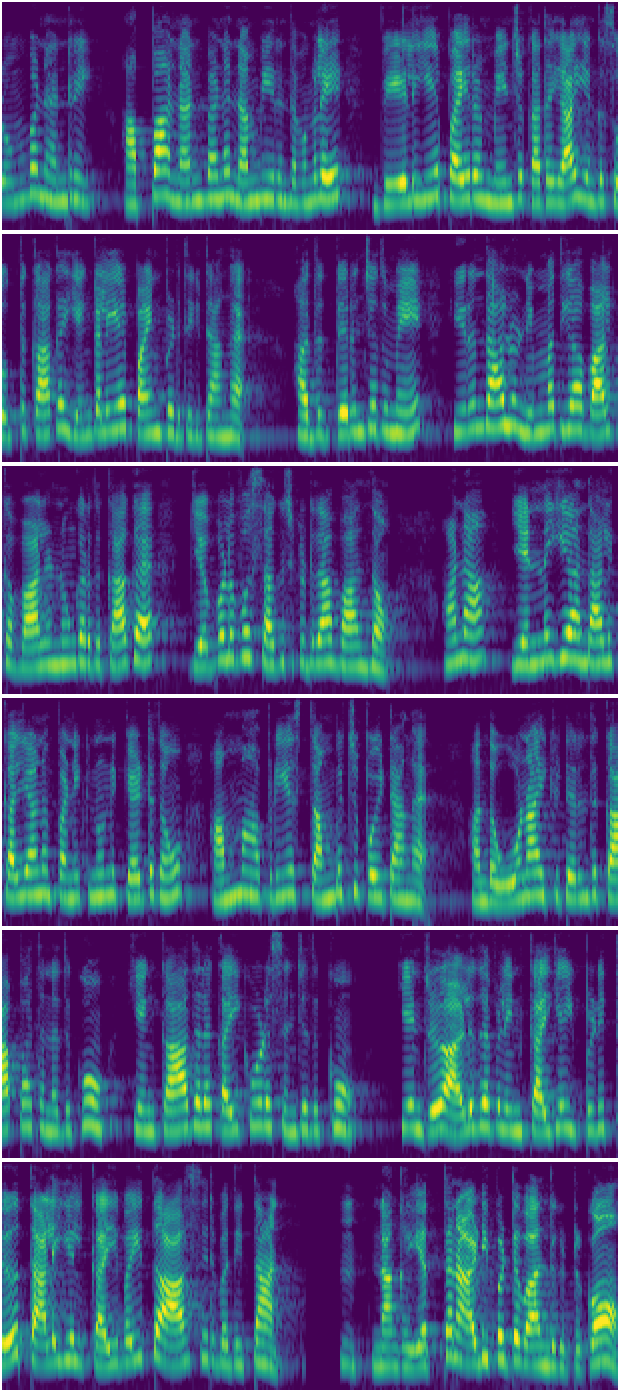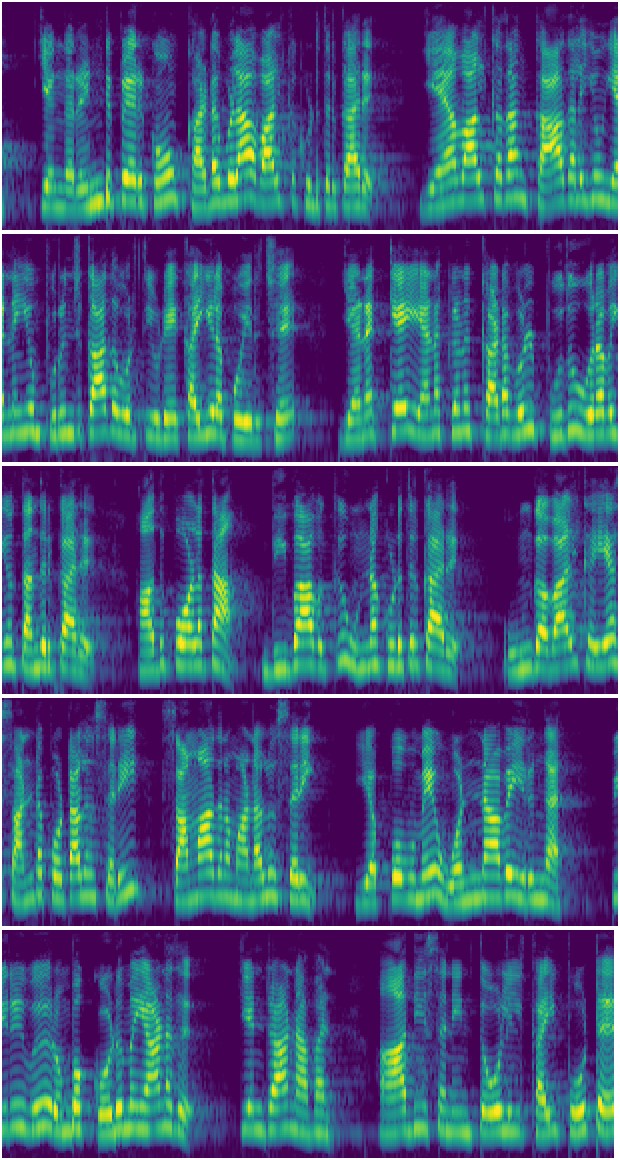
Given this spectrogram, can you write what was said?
ரொம்ப நன்றி. அப்பா நண்பனை நம்பியிருந்தவங்களே வேலையே பயிரம் மேஞ்ச கதையா எங்க சொத்துக்காக எங்களையே பயன்படுத்திக்கிட்டாங்க. அது தெரிஞ்சதுமே இருந்தாலும் நிம்மதியா வாழ்க்கை வாழணுங்கிறதுக்காக எவ்வளவோ சகிச்சுக்கிட்டு தான் வாழ்ந்தோம். ஆனா என்னையே அந்த ஆள் கல்யாணம் பண்ணிக்கணும்னு கேட்டதும் அம்மா அப்படியே ஸ்தம்பிச்சு போயிட்டாங்க. அந்த ஓநாய்கிட்டேருந்து காப்பாத்தினதுக்கும் என் காதலை கைகூட செஞ்சதுக்கும் என்று அழுதவளின் கையை பிடித்து தலையில் கை வைத்து ஆசிர்வதித்தான். "ம், நாங்க எத்தனை அடிபட்டு வாழ்ந்துகிட்டு இருக்கோம். எங்க ரெண்டு பேருக்கும் கடவுளா வாழ்க்கை கொடுத்துருக்காரு. என் வாழ்க்கை தான் காதலையும் என்னையும் புரிஞ்சுக்காத ஒருத்தியுடைய கையில போயிருச்சு. எனக்கே எனக்குன்னு கடவுள் புது உறவையும் தந்திருக்காரு. அது போலதான் திவாவுக்கு உன்னை கொடுத்துருக்காரு. உங்க வாழ்க்கைய சண்டை போட்டாலும் சரி சமாதானமானாலும் சரி எப்போவுமே ஒன்னாவே இருங்க. பிரிவு ரொம்ப கொடுமையானது என்றான் அவன். ஆதீசனின் தோளில் கை போட்டு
